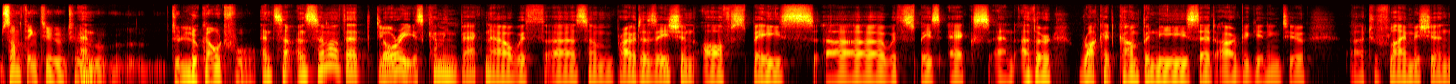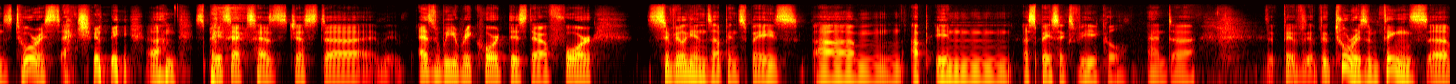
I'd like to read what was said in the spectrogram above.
something to to and, to look out for. And some and some of that glory is coming back now with uh, some privatization of space, uh, with SpaceX and other rocket companies that are beginning to. Uh, to fly missions, tourists actually. Um, SpaceX has just, uh, as we record this, there are four civilians up in space, um, up in a SpaceX vehicle, and uh, the, the tourism things, uh,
